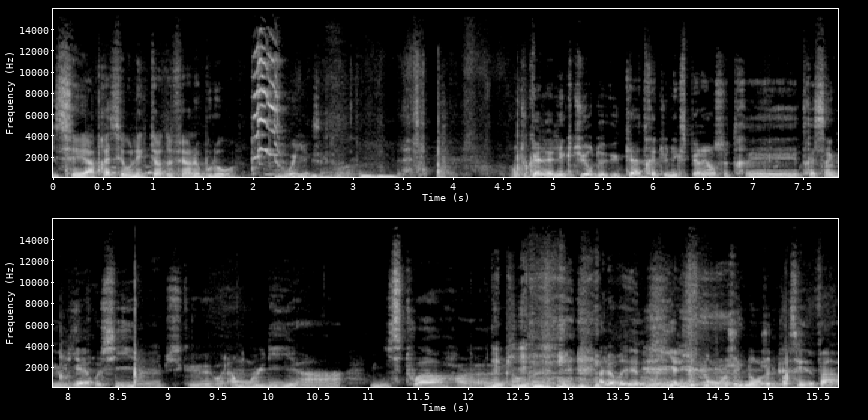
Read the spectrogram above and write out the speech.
C'est après c'est au lecteur de faire le boulot. Oui, exactement. En tout cas, la lecture de U4 est une expérience très très singulière aussi, euh, puisque voilà, on lit une histoire. Euh, D'épidémie. alors euh, oui, il y a, non, je, non, je ne pensais. Enfin,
